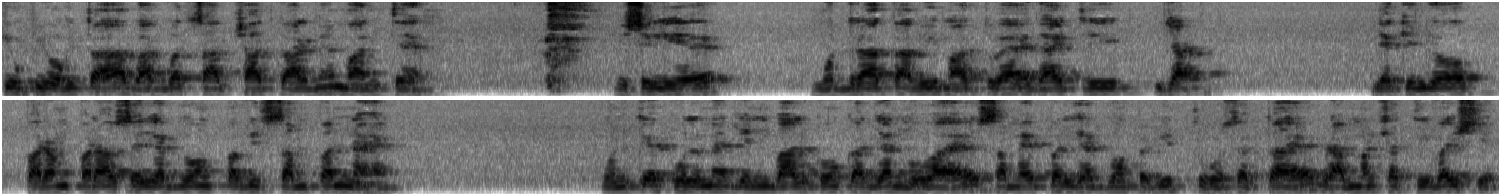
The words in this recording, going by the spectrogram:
की उपयोगिता भागवत साक्षात्कार में मानते हैं। इसीलिए मुद्रा का भी महत्व है, गायत्री जप। लेकिन जो परंपरा से यज्ञों पवित्र संपन्न है। उनके कुल में जिन बालकों का जन्म हुआ है, समय पर यज्ञों पवित्र हो सकता है। ब्राह्मण क्षत्रिय वैश्य,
